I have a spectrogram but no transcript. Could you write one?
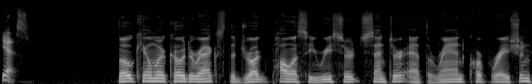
Yes. Beau Kilmer co directs the Drug Policy Research Center at the RAND Corporation.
